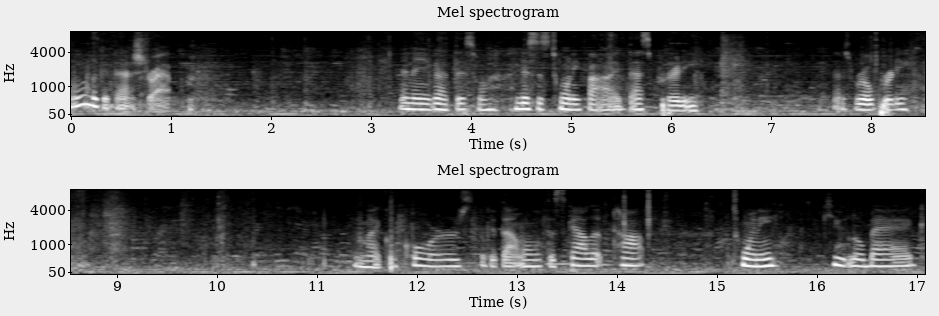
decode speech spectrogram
Oh, look at that strap. And then you got this one. This is 25. That's pretty. That's real pretty. Michael Kors. Look at that one with the scallop top. 20. Cute little bag.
